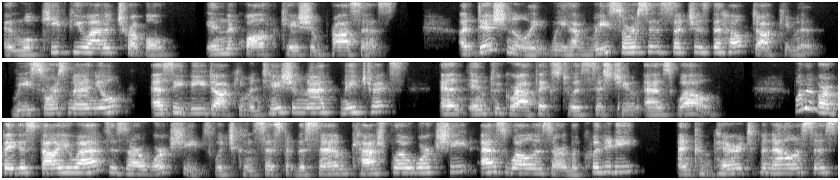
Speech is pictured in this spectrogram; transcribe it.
and will keep you out of trouble in the qualification process. Additionally, we have resources such as the help document, resource manual, SEB documentation mat- matrix, and infographics to assist you as well. One of our biggest value adds is our worksheets, which consist of the SAM cash flow worksheet, as well as our liquidity and comparative analysis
